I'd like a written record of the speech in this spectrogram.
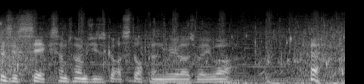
this is sick. Sometimes you just got to stop and realise where you are.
